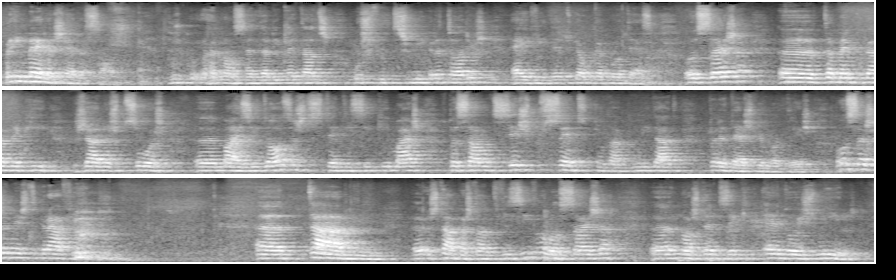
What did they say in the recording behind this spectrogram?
primeira geração. Porque, não sendo alimentados os fluxos migratórios, é evidente que é o que acontece. Ou seja, uh, também pegando aqui já nas pessoas uh, mais idosas, de 75 e mais, passaram de 6% de toda a comunidade para 10,3%. Ou seja, neste gráfico está, ah, está bastante visível, ou seja, nós temos aqui em 2000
